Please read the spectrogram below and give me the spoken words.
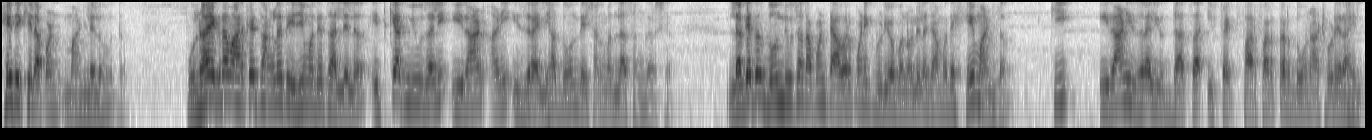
हे देखील आपण मांडलेलं होतं. पुन्हा एकदा मार्केट चांगलं तेजीमध्ये चाललेलं. इतक्यात न्यूज आली इराण आणि इस्रायल ह्या दोन देशांमधला संघर्ष. लगेचच दोन दिवसात आपण त्यावर पण एक व्हिडिओ बनवलेला ज्यामध्ये हे मांडलं की इराण इस्रायल युद्धाचा इफेक्ट फार फार तर दोन आठवडे राहील.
